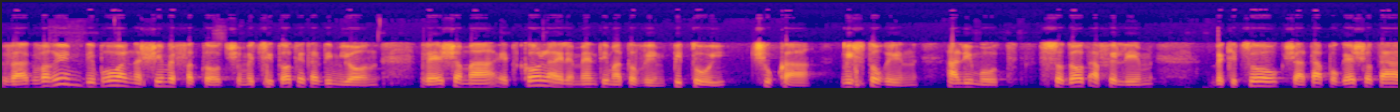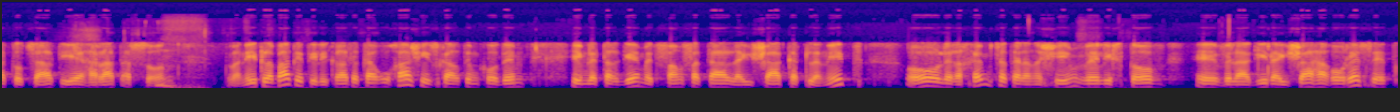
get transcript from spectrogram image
והגברים דיברו על נשים מפתות שמציתות את הדמיון, ויש שם את כל האלמנטים הטובים, פיתוי, תשוקה, מסתורין, אלימות, סודות אפלים. בקיצור, כשאתה פוגש אותה, התוצאה תהיה הרת אסון. ואני התלבטתי לקראת התערוכה שהזכרתם קודם, אם לתרגם את פאם פאטל לאישה הקטלנית, או לרחם קצת על אנשים ולכתוב אה, ולהגיד האישה ההורסת,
